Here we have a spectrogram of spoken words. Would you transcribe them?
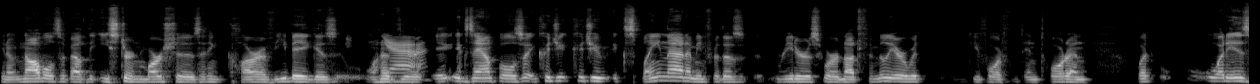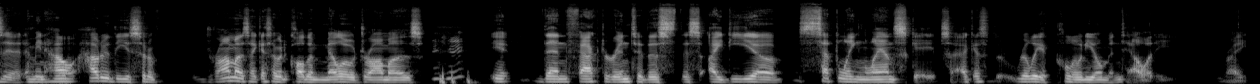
you know novels about the eastern marshes. I think Clara Viebig is one of yeah. your examples. Could you could you explain that? I mean, for those readers who are not familiar with Die vor den Toren, what what is it? I mean, how how do these sort of dramas? I guess I would call them melodramas. Mm-hmm then factor into this this idea of settling landscapes. I guess really a colonial mentality, right?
